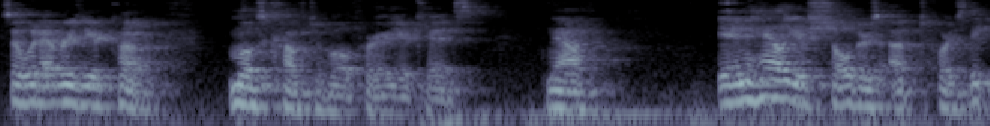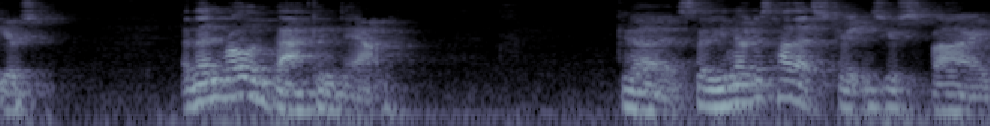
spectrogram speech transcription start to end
So whatever you're com- most comfortable for your kids. Now, inhale your shoulders up towards the ears, and then roll them back and down. Good. So you notice how that straightens your spine,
